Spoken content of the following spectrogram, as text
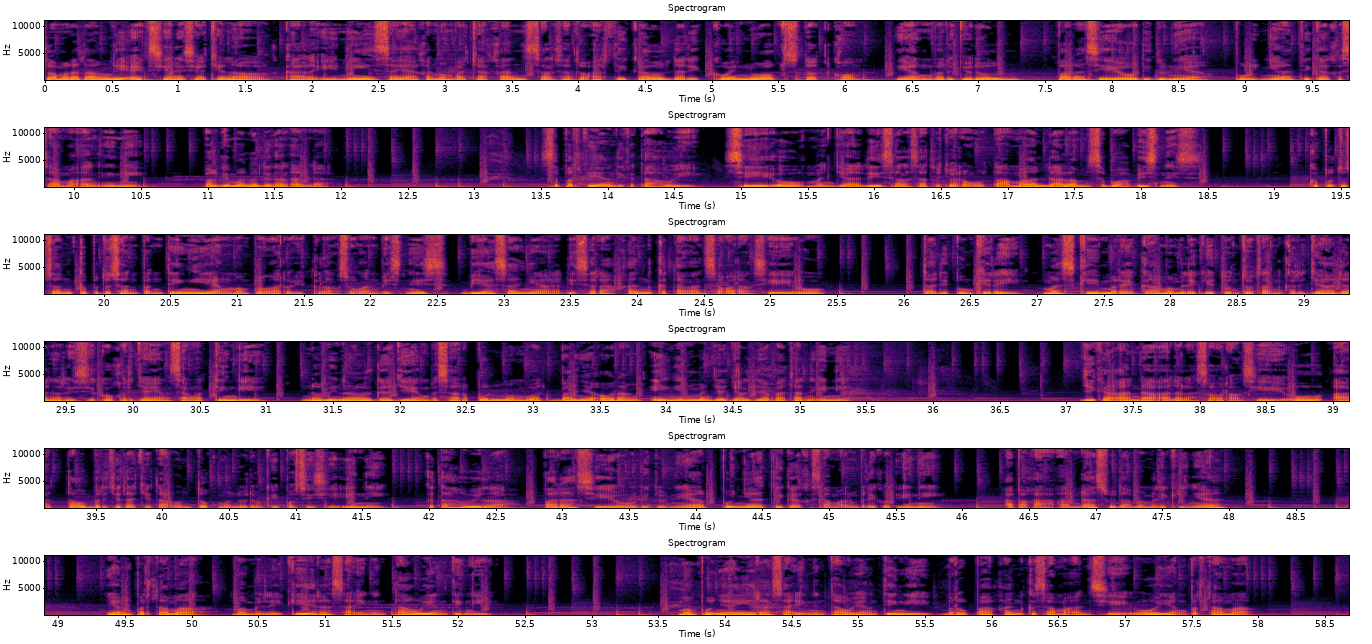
Selamat datang di Exyonesia Channel. Kali ini saya akan membacakan salah satu artikel dari coinworks.com yang berjudul Para CEO di dunia punya tiga kesamaan ini. Bagaimana dengan Anda? Seperti yang diketahui, CEO menjadi salah satu corong utama dalam sebuah bisnis. Keputusan-keputusan penting yang mempengaruhi kelangsungan bisnis biasanya diserahkan ke tangan seorang CEO. Tak dipungkiri, meski mereka memiliki tuntutan kerja dan risiko kerja yang sangat tinggi, nominal gaji yang besar pun membuat banyak orang ingin menjajal jabatan ini. Jika Anda adalah seorang CEO atau bercita-cita untuk menduduki posisi ini, ketahuilah para CEO di dunia punya tiga kesamaan berikut ini. Apakah Anda sudah memilikinya? Yang pertama, memiliki rasa ingin tahu yang tinggi. Mempunyai rasa ingin tahu yang tinggi merupakan kesamaan CEO yang pertama.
